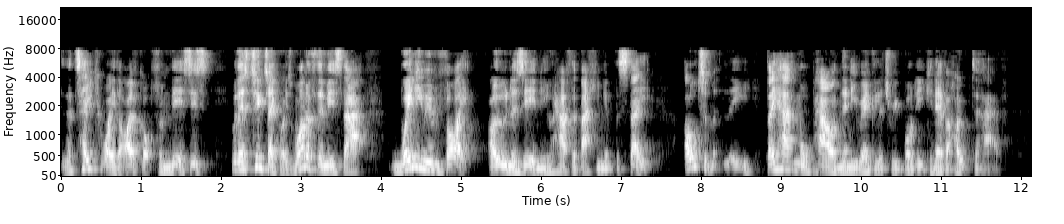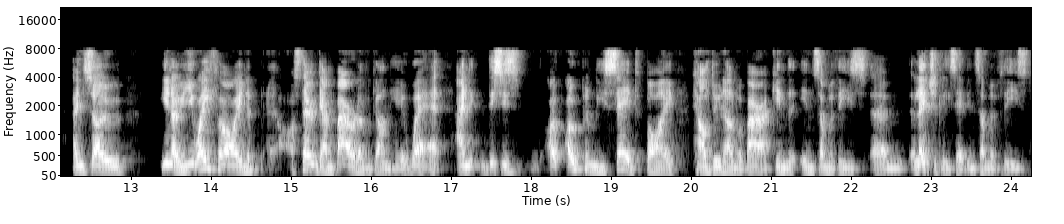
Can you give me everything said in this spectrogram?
the takeaway that I've got from this is well, there's two takeaways. One of them is that when you invite owners in who have the backing of the state, ultimately they have more power than any regulatory body can ever hope to have. And so, you know, UEFA are, in a, are staring down barrel of a gun here, where, and this is openly said by Khaldoon Al Mubarak in the in some of these um, allegedly said in some of these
